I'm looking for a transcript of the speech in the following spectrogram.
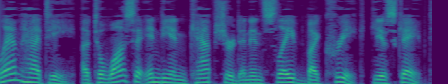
Lamhati, a Tawasa Indian captured and enslaved by Creek, he escaped.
